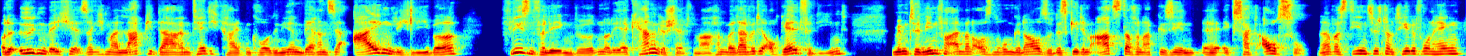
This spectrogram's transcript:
oder irgendwelche, sag ich mal, lapidaren Tätigkeiten koordinieren, während sie eigentlich lieber Fliesen verlegen würden oder ihr Kerngeschäft machen, weil da wird ja auch Geld verdient. Mit dem Terminvereinbaren außenrum genauso. Das geht im Arzt davon abgesehen äh, exakt auch so. Ne? Was die inzwischen am Telefon hängen,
